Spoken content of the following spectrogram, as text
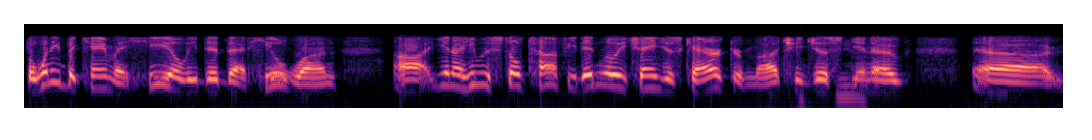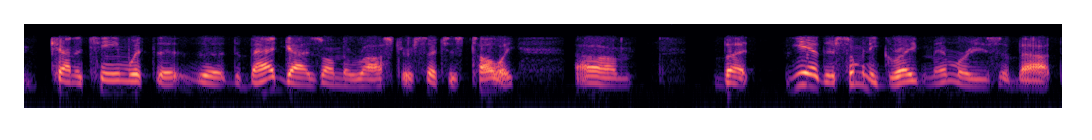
but when he became a heel, he did that heel run. Uh, you know, he was still tough. He didn't really change his character much. He just, you know, uh, kind of teamed with the, the the bad guys on the roster, such as Tully. Um, but yeah, there's so many great memories about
